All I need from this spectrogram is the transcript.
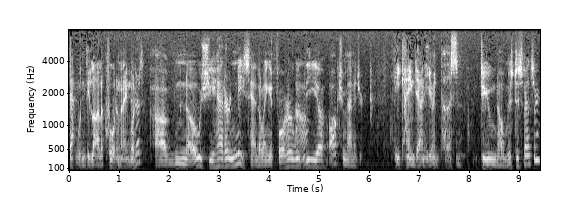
That wouldn't be Lila Quartermaine, would it? Uh, no, she had her niece handling it for her with Oh. the uh, auction manager. He came down here in person. Do you know Mr. Spencer?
